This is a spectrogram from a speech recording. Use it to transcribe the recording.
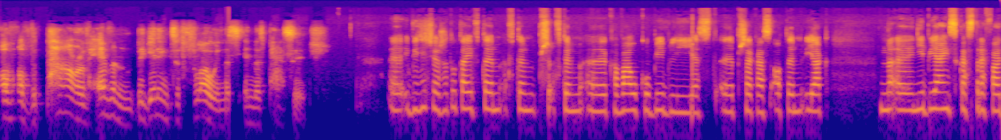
of, of the power of heaven beginning to flow in this, in this passage. E, I widzicie, że tutaj w tym, w tym, w tym e, kawałku Biblii jest e, przekaz o tym, jak niebiańska strefa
